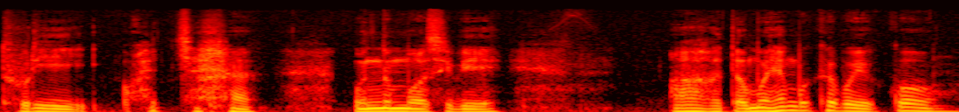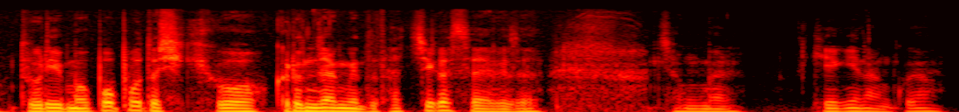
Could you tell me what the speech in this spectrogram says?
둘이 활짝 웃는 모습이 아 너무 행복해 보였고 둘이 뭐 뽀뽀도 시키고 그런 장면도 다 찍었어요. 그래서 정말 기억이 남고요.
